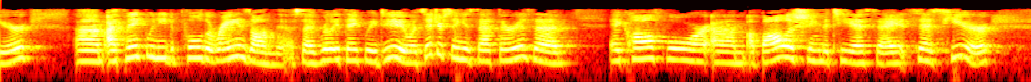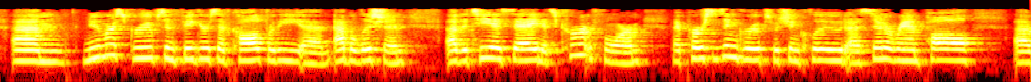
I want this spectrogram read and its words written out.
year. Um, I think we need to pull the reins on this. I really think we do. What's interesting is that there is a a call for um, abolishing the TSA. It says here, um, numerous groups and figures have called for the um, abolition of the TSA in its current form by persons and groups which include uh, Senator Rand Paul, uh,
